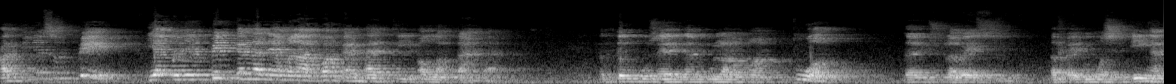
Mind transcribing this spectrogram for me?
hatinya sempit, yang menyempitkan dan yang melapangkan hati Allah Ta'ala ketemu saya dengan ulama tua dari Sulawesi. Bapak Ibu masih ingat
